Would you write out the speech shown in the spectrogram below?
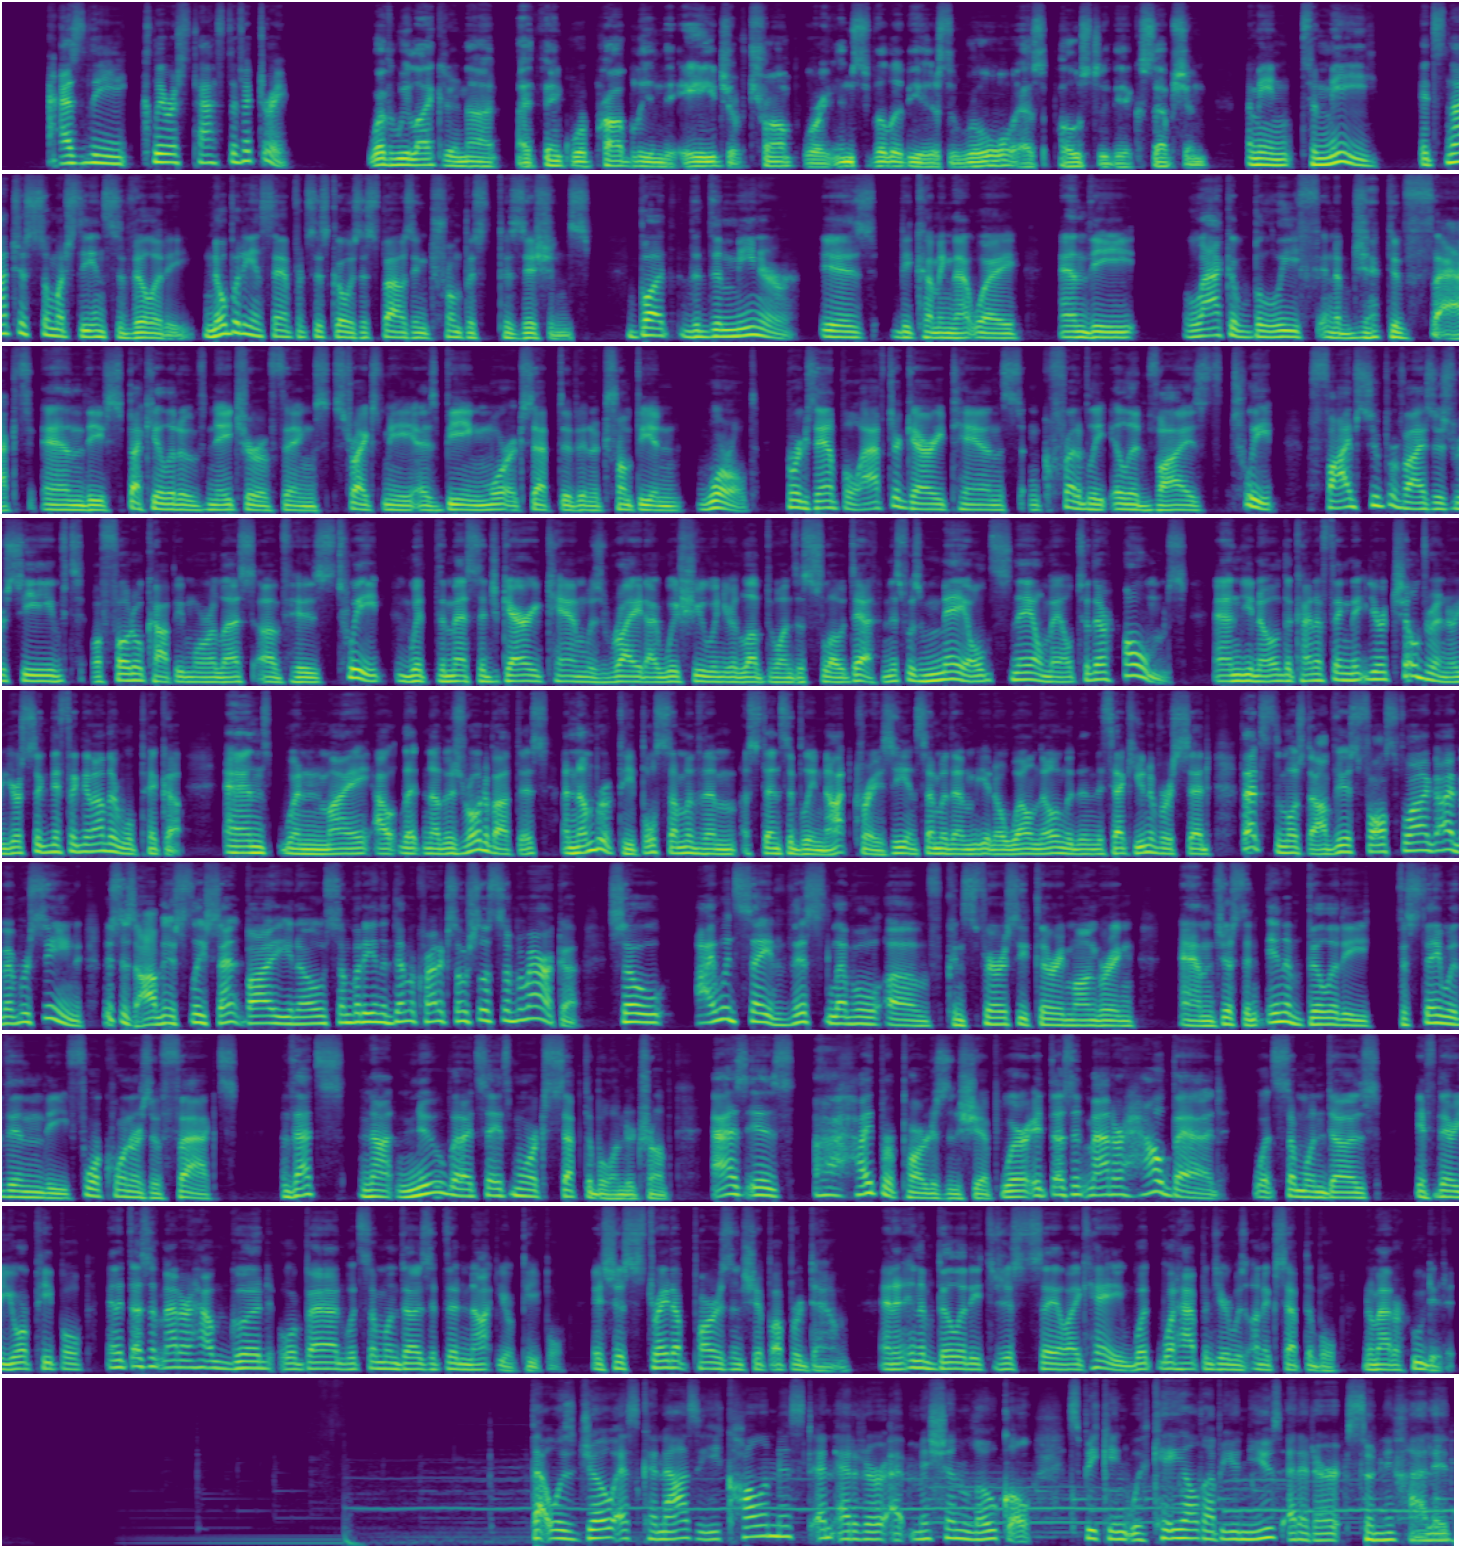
has the clearest path to victory. Whether we like it or not, I think we're probably in the age of Trump where incivility is the rule as opposed to the exception. I mean, to me, it's not just so much the incivility. Nobody in San Francisco is espousing Trumpist positions, but the demeanor is becoming that way. And the lack of belief in objective fact and the speculative nature of things strikes me as being more accepted in a Trumpian world. For example, after Garry Tan's incredibly ill advised tweet, five supervisors received a photocopy, more or less, of his tweet with the message Garry Tan was right. I wish you and your loved ones a slow death. And this was mailed, snail mail, to their homes. And, you know, the kind of thing that your children or your significant other will pick up. And when my outlet and others wrote about this, a number of people, some of them ostensibly not crazy, and some of them, you know, well known within the tech universe said, that's the most obvious false flag I've ever seen. This is obviously sent by, you know, somebody in the Democratic Socialists of America. So I would say this level of conspiracy theory mongering and just an inability to stay within the four corners of facts, that's not new, but I'd say it's more acceptable under Trump, as is a hyper partisanship where it doesn't matter how bad what someone does if they're your people, and it doesn't matter how good or bad what someone does if they're not your people. It's just straight up partisanship up or down and an inability to just say like, hey, what, what happened here was unacceptable, no matter who did it. That was Joe Eskenazi, columnist and editor at Mission Local, speaking with KALW News editor Sunni Khalid.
